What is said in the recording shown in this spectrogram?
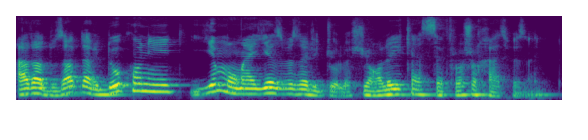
عدد رو ضرب در دو کنید یه ممیز بذارید جلوش. یا حالا یکی از صفراش رو خط بزنید.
